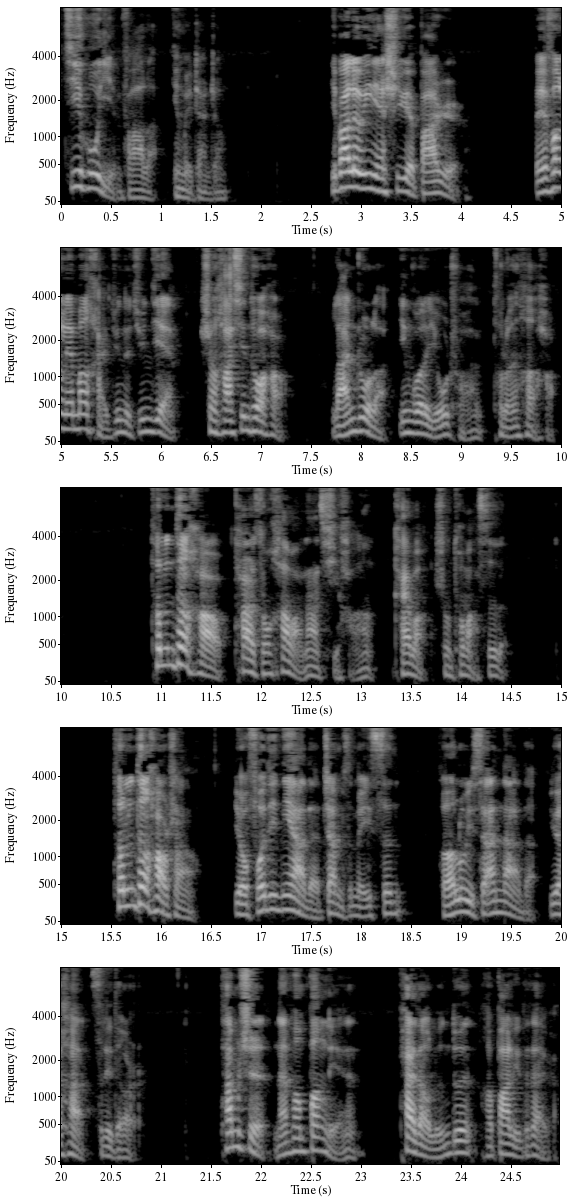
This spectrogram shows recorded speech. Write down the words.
几乎引发了英美战争。一八六一年十一月八日，北方联邦海军的军舰“圣哈辛托号”拦住了英国的游船“特伦赫号”。特伦特号它是从哈瓦那起航，开往圣托马斯的。特伦特号上有弗吉尼亚的詹姆斯·梅森和路易斯安那的约翰·斯利德尔，他们是南方邦联派到伦敦和巴黎的代表。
